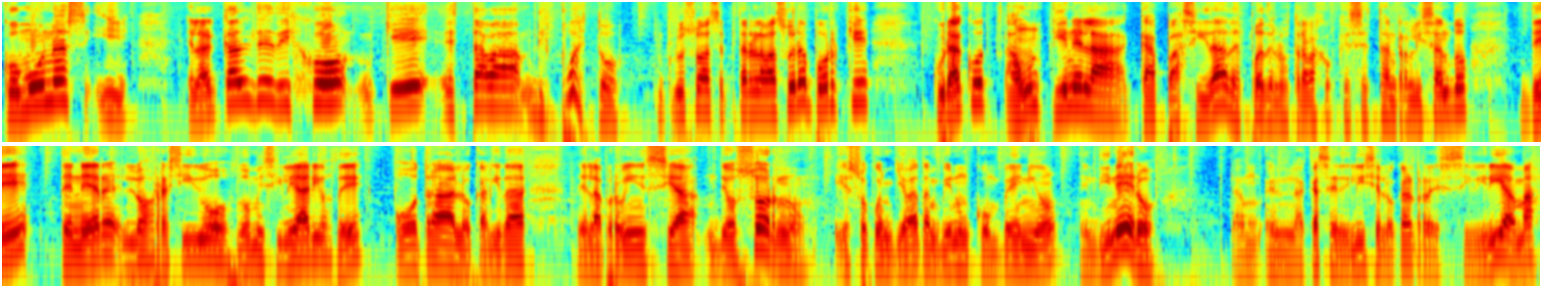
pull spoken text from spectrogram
comunas y el alcalde dijo que estaba dispuesto incluso a aceptar la basura porque Curaco aún tiene la capacidad, después de los trabajos que se están realizando, de tener los residuos domiciliarios de otra localidad de la provincia de Osorno. Eso conlleva también un convenio en dinero. en la casa de edilicia local recibiría más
